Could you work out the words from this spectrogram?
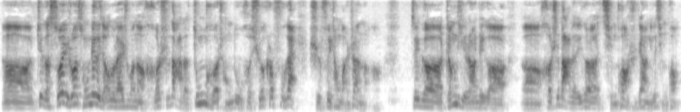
啊，这个所以说从这个角度来说呢，河师大的综合程度和学科覆盖是非常完善的啊。这个整体上这个呃河师大的一个情况是这样的一个情况。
